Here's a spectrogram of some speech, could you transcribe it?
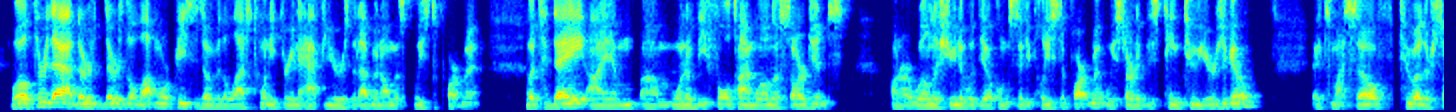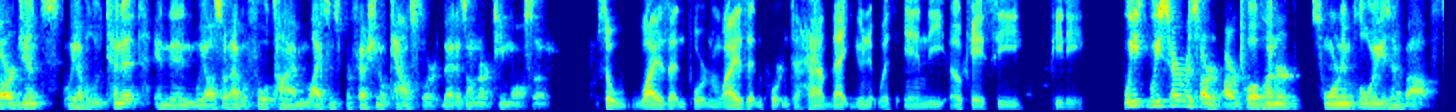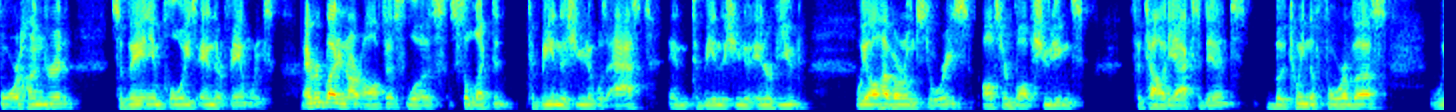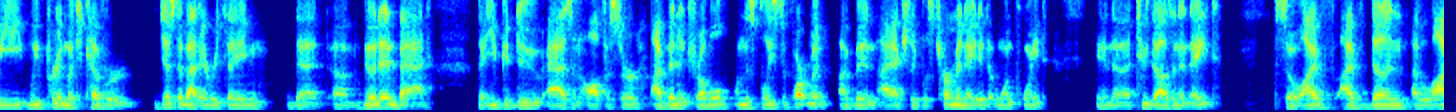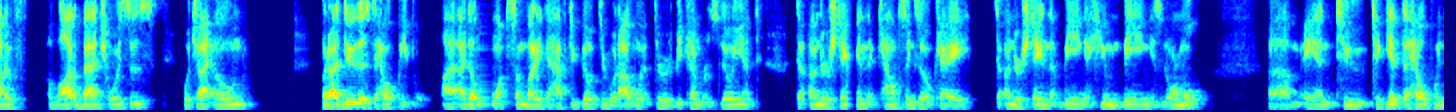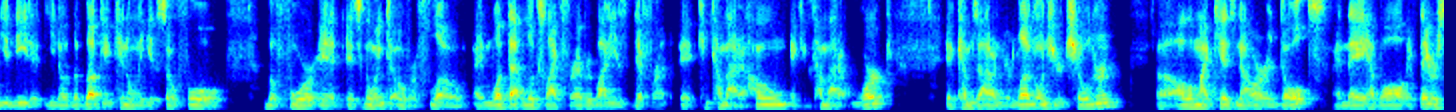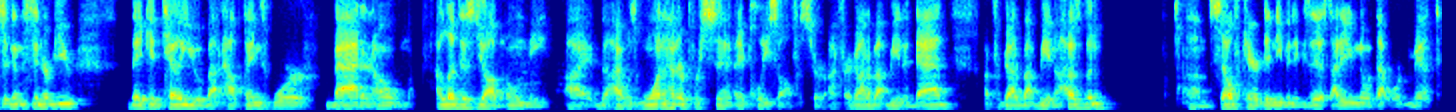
Well, through that, there's there's a lot more pieces over the last 23 and a half years that I've been on this police department. But today I am um, one of the full-time wellness sergeants on our wellness unit with the Oklahoma City Police Department. We started this team two years ago. It's myself, two other sergeants. We have a lieutenant, and then we also have a full-time licensed professional counselor that is on our team also. So why is that important? Why is it important to have that unit within the OKC PD? We we service our, our 1,200 sworn employees and about 400 civilian employees and their families. Everybody in our office was selected to be in this unit, was asked and to be in this unit interviewed. We all have our own stories, officer involved shootings, fatality accidents. Between the four of us, we we pretty much cover just about everything that um, good and bad that you could do as an officer. I've been in trouble on this police department. I've been I actually was terminated at one point in uh, 2008. So I've I've done a lot of a lot of bad choices which I own. But I do this to help people. I, I don't want somebody to have to go through what I went through to become resilient, to understand that counseling's okay, to understand that being a human being is normal, um, and to to get the help when you need it. You know, the bucket can only get so full before it it's going to overflow. And what that looks like for everybody is different. It can come out at home, it can come out at work, it comes out on your loved ones, your children. Uh, all of my kids now are adults, and they have all. If they were sitting in this interview, they could tell you about how things were bad at home. I let this job own me. I I was 100% a police officer. I forgot about being a dad. I forgot about being a husband. Um, Self care didn't even exist. I didn't even know what that word meant.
